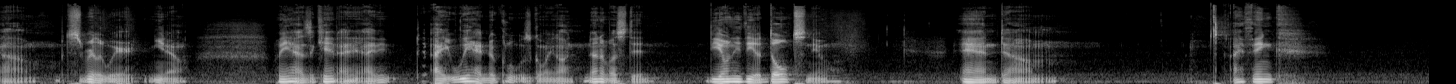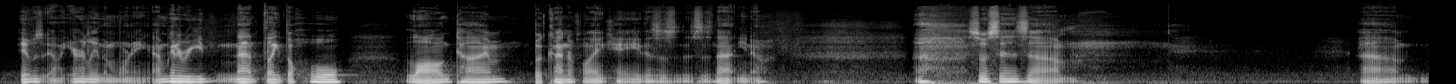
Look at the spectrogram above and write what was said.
um, which is really weird, you know. But yeah, as a kid, I, I, I, we had no clue what was going on. None of us did. The only the adults knew, and um, I think it was like early in the morning. I'm gonna read not like the whole log time, but kind of like, hey, this is this is not you know. Uh, so it says, um, um,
